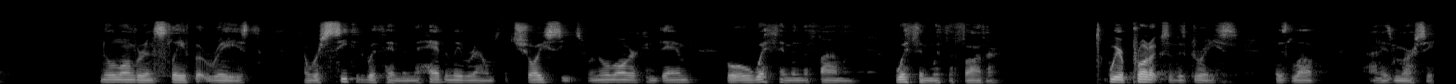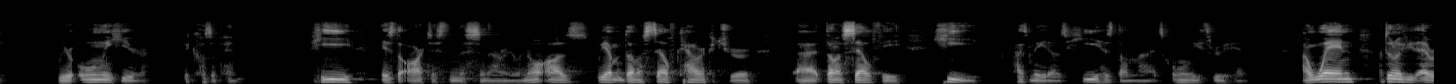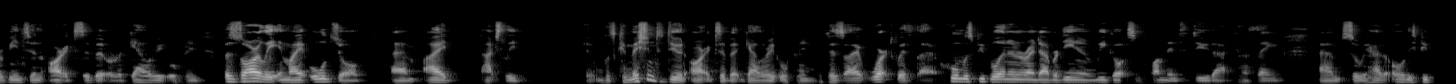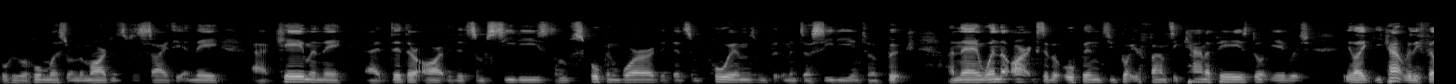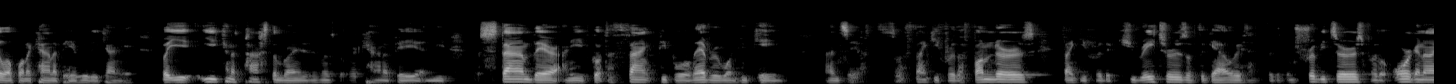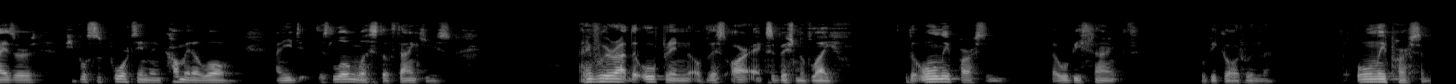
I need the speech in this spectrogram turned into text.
no longer enslaved but raised, and we're seated with him in the heavenly realms, the choice seats. We're no longer condemned, but we're with him in the family, with him with the Father. We are products of his grace, his love, and his mercy. We are only here because of him. He is the artist in this scenario, not us. We haven't done a self caricature, uh, done a selfie. He has made us. He has done that. It's only through Him. And when, I don't know if you've ever been to an art exhibit or a gallery opening, bizarrely, in my old job, um, I actually was commissioned to do an art exhibit gallery opening because I worked with uh, homeless people in and around Aberdeen and we got some funding to do that kind of thing. Um, so we had all these people who were homeless or on the margins of society and they came and they uh, did their art. They did some CDs, some spoken word. They did some poems. We put them into a CD, into a book. And then when the art exhibit opens, you've got your fancy canapes, don't you? Which you like, you can't really fill up on a canopy, really, can you? But you, you kind of pass them around, and everyone's got their canopy, and you stand there, and you've got to thank people of everyone who came and say, so thank you for the funders, thank you for the curators of the gallery, thank you for the contributors, for the organizers, people supporting and coming along. And you do this long list of thank yous. And if we were at the opening of this art exhibition of life, the only person that would be thanked would be God, wouldn't it? The only person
